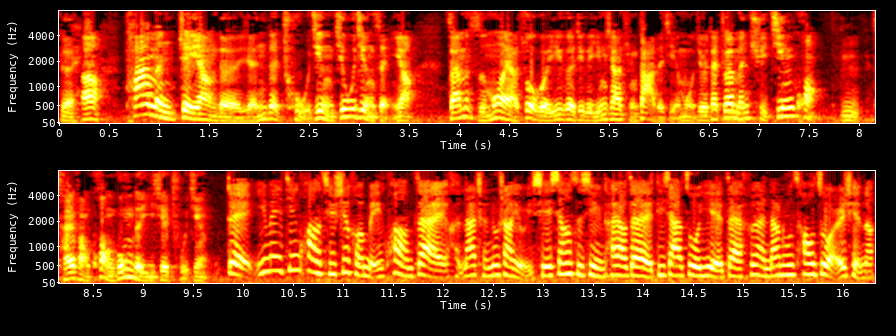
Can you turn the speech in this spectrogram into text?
对啊，他们这样的人的处境究竟怎样？咱们子墨呀做过一个这个影响挺大的节目，就是他专门去金矿，嗯，采访矿工的一些处境。对，因为金矿其实和煤矿在很大程度上有一些相似性，它要在地下作业，在黑暗当中操作，而且呢，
